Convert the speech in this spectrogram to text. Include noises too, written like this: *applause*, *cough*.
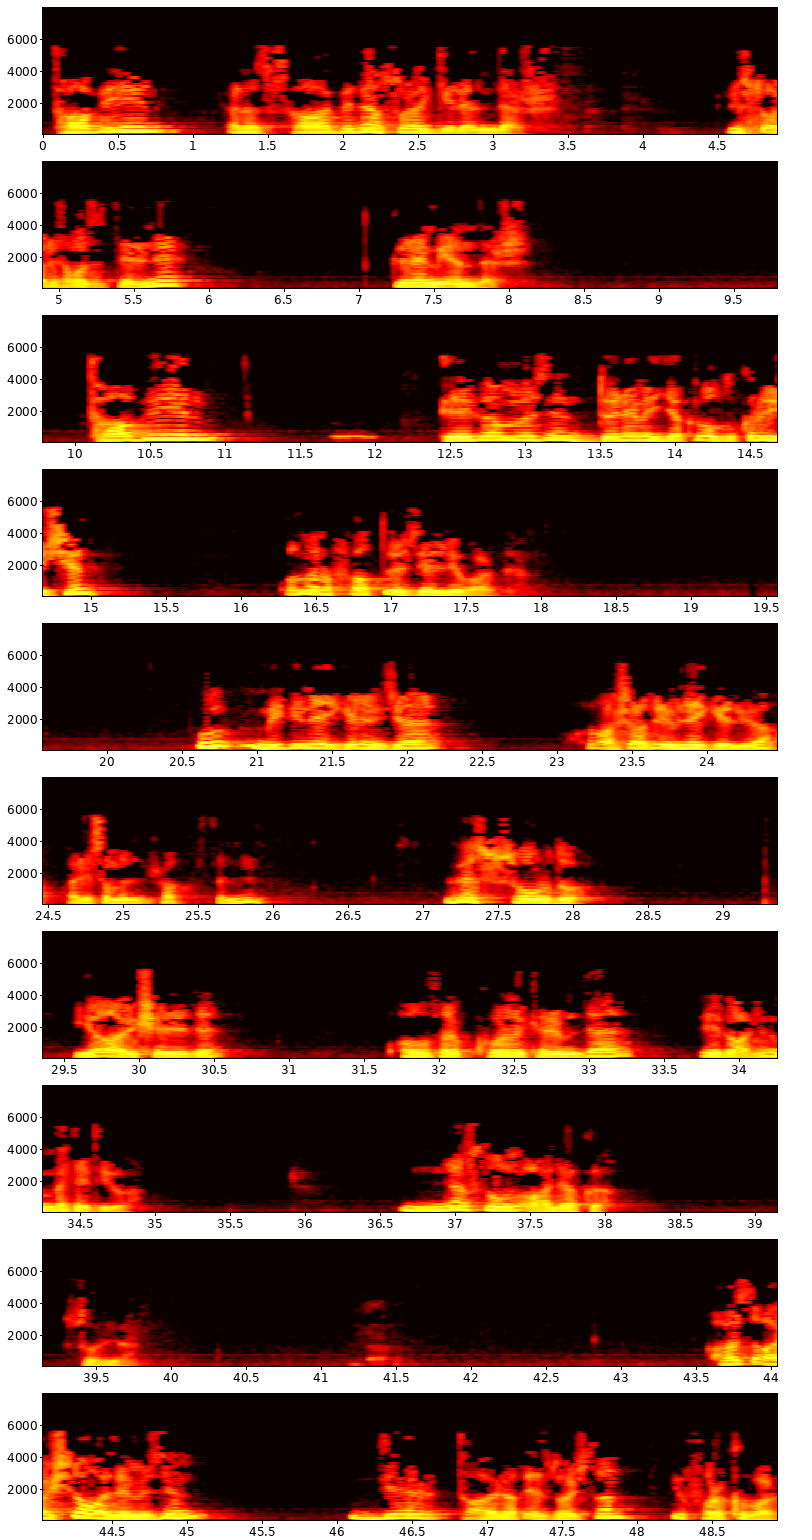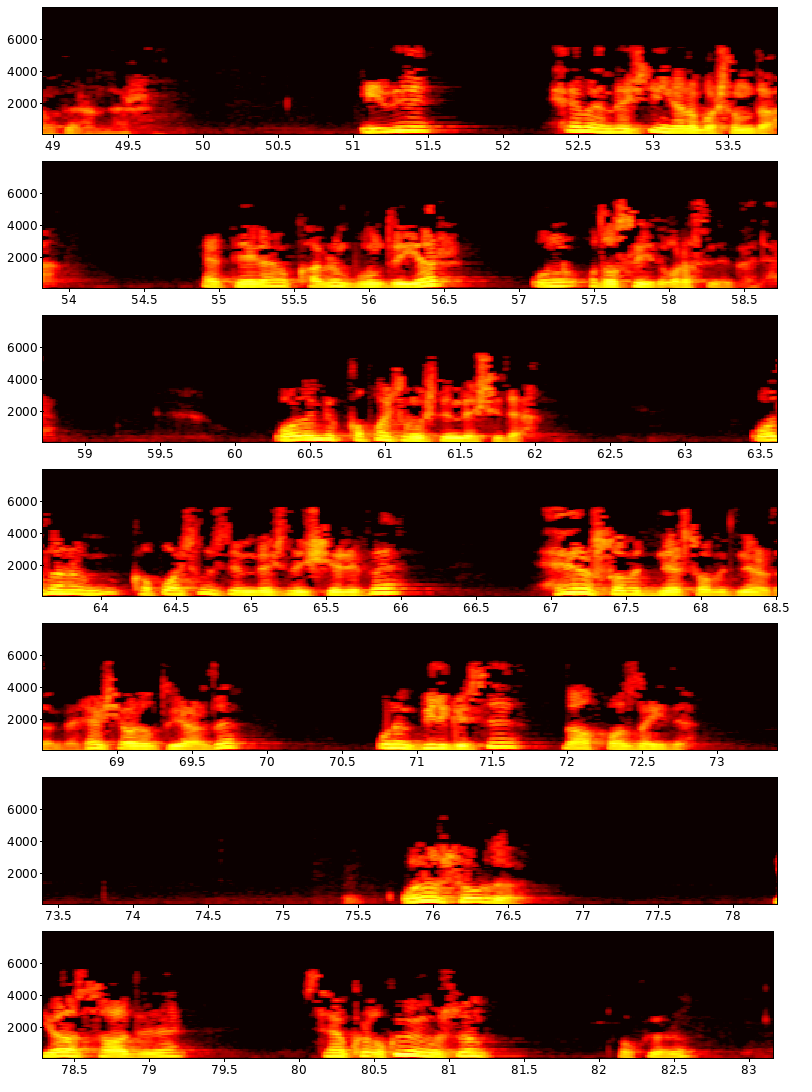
Tabiin yani sahabeden sonra gelenler. Resulü Aleyhisselam Hazretleri'ni göremeyenler. Tabiin Peygamberimizin dönemi yakın oldukları için onların farklı özelliği vardı. Bu Medine'ye gelince aşağıda evine geliyor Aleyhisselam'ın ve sordu. Ya Ayşe dedi Allah Teala Kur'an-ı Kerim'de Peygamber ahlakını met ediyor. Nasıl onun ahlakı? Soruyor. Hazreti Ayşe Validemizin diğer tahirat ezvacından bir farkı var derler. Evi hemen meşrin yanı başında. Yani Peygamber kabrin bulunduğu yer onun odasıydı, orasıydı böyle. Oradan bir kapı açılmıştı meşride. Oradan kapı açılmıştı meşride şerife. Her sohbet dinler, sohbet dinlerdi. Her şey orada duyardı. Onun bilgisi daha fazlaydı. Ona sordu. Ya Sa'de sen Kur'an okumuyor musun? Okuyorum.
